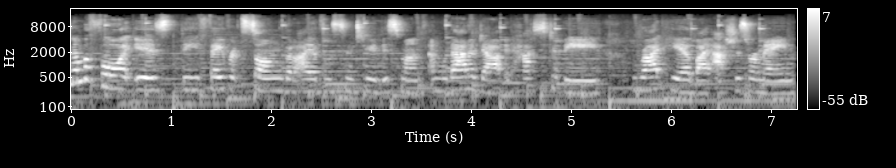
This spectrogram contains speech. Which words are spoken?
number four is the favourite song that I have listened to this month and without a doubt it has to be Right Here by Ashes Remain.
